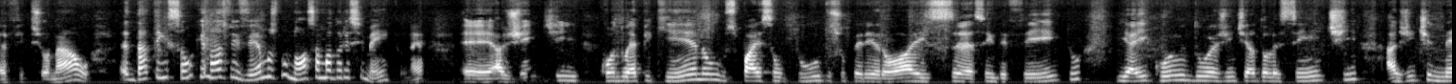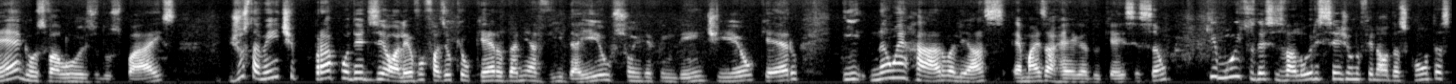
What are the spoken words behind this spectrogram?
é, ficcional, é, da tensão que nós vivemos no nosso amadurecimento, né? É, a gente, quando é pequeno, os pais são tudo super-heróis é, sem defeito, e aí quando a gente é adolescente, a gente nega os valores dos pais, justamente para poder dizer, olha, eu vou fazer o que eu quero da minha vida, eu sou independente, eu quero, e não é raro, aliás, é mais a regra do que a exceção, que muitos desses valores sejam, no final das contas,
